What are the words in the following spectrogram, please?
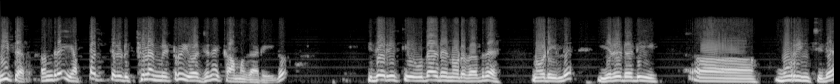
ಮೀಟರ್ ಅಂದ್ರೆ ಎಪ್ಪತ್ತೆರಡು ಕಿಲೋಮೀಟರ್ ಯೋಜನೆ ಕಾಮಗಾರಿ ಇದು. ಇದೇ ರೀತಿ ಉದಾಹರಣೆ ನೋಡೋದಾದ್ರೆ ನೋಡಿ ಇಲ್ಲಿ ಎರಡು ಅಡಿ ಆ, ಮೂರು ಇಂಚ್ ಇದೆ.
